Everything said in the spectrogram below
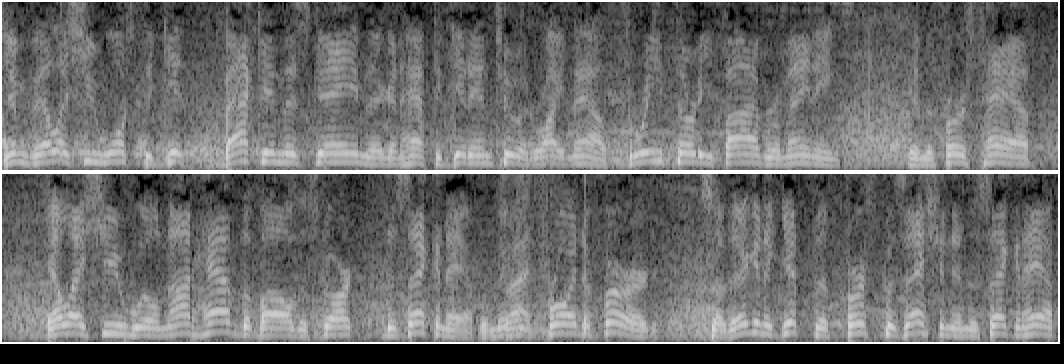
Jim LSU wants to get back in this game. They're going to have to get into it right now. 3.35 remaining in the first half. LSU will not have the ball to start the second half. Remember, right. Troy deferred, so they're going to get the first possession in the second half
